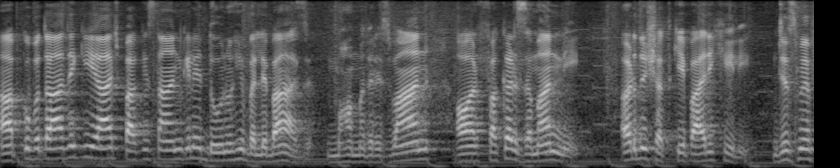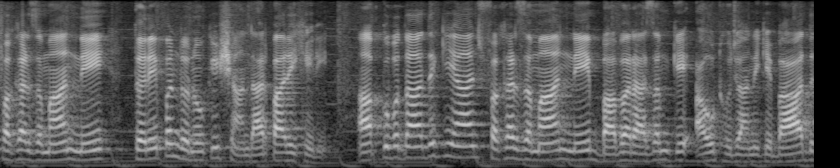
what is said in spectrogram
आपको बता दें कि आज पाकिस्तान के लिए दोनों ही बल्लेबाज मोहम्मद रिजवान और फ़खर जमान ने अर्धशत की पारी खेली, जिसमें फ़खर जमान ने तिरपन रनों की शानदार पारी खेली। आपको बता दें कि आज फ़खर जमान ने बाबर आज़म के आउट हो जाने के बाद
